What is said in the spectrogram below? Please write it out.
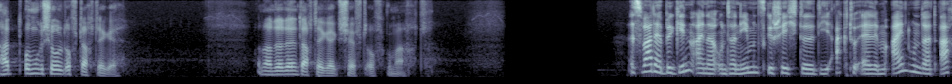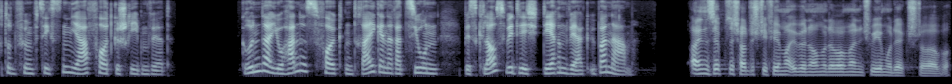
hat umgeschult auf Dachdecker. Und dann hat er ein Dachdeckergeschäft aufgemacht. Es war der Beginn einer Unternehmensgeschichte, die aktuell im 158. Jahr fortgeschrieben wird. Gründer Johannes folgten drei Generationen, bis Klaus Wittig deren Werk übernahm. 1971 hatte ich die Firma übernommen, da war meine Schwiegermutter gestorben.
